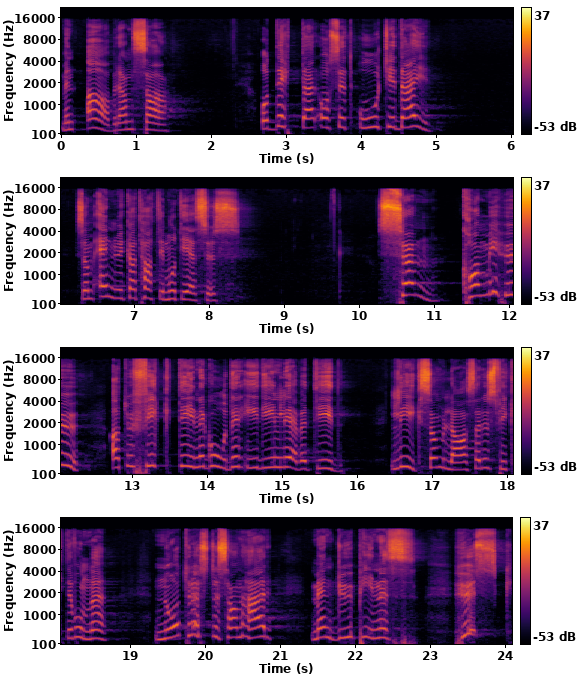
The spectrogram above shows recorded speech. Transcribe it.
Men Abraham sa, og dette er også et ord til deg, som ennå ikke har tatt imot Jesus. Sønn, kom i hu at du fikk dine goder i din levetid, liksom Lasarus fikk det vonde. Nå trøstes han her, men du pines. Husk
